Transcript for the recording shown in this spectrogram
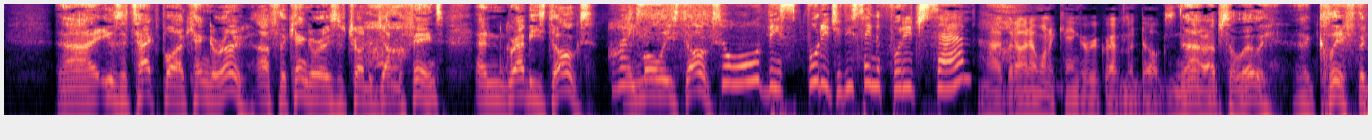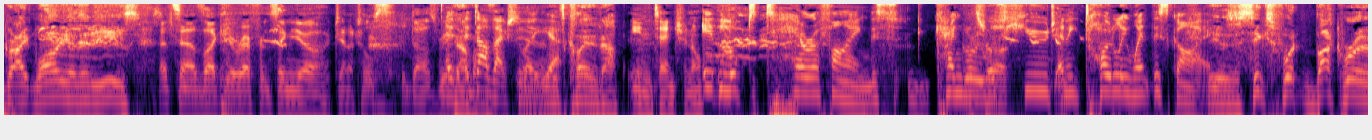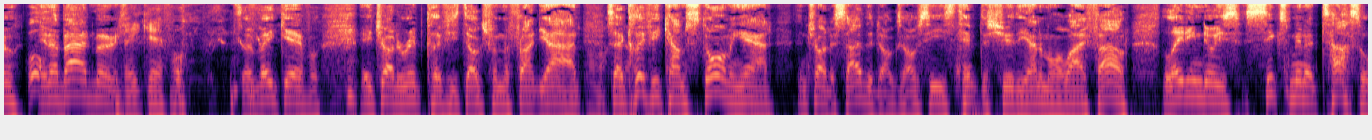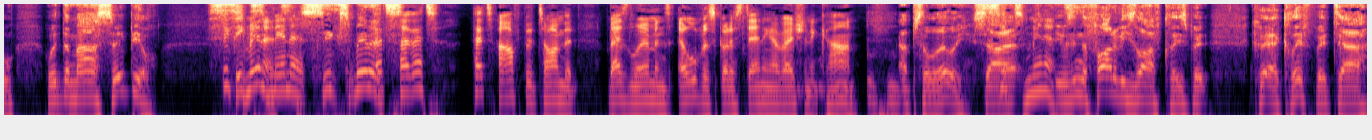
uh, he was attacked by a kangaroo after the kangaroos have tried to jump the fence and grab his dogs and maul his dogs. saw this footage. Have you seen the footage, Sam? No, but I don't want a kangaroo grabbing my dogs. No, absolutely. Uh, Cliff, the great warrior that he is. That sounds like you're referencing your genitals. It does, It, really. it does actually, yeah. Let's clean it up. Intentional. It looked terrifying. This kangaroo That's was right. huge, and he totally went this guy. He was a six foot buckaroo in a bad mood. Be careful. So be careful. He tried to rip Cliffy's dogs from the front yard. so Cliffy comes storming out and tried to save the dogs. Obviously, his attempt to shoo the animal away failed, leading to his six minute tussle with the marsupial. Six, Six minutes. minutes. Six That's, minutes. so that's that's half the time that Baz Luhrmann's Elvis got a standing ovation at Cannes. Absolutely. So Six minutes. He was in the fight of his life, Cliff, but uh, Cliff, but uh,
